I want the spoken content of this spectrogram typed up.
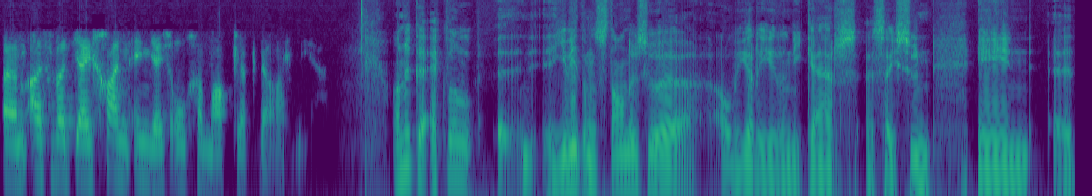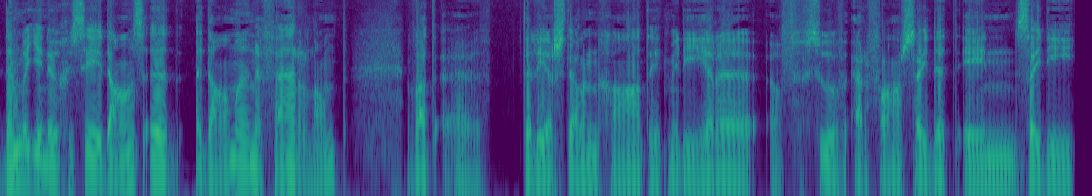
Ehm um, as wat jy gaan en jy's ongemaklik daarmee. Anneke, ek wil uh, jy weet ons staan nou so uh, alweer hier in die Kers uh, seisoen en 'n uh, ding wat jy nou gesê het, daar's 'n 'n dame in 'n ver land wat 'n uh, teleurstelling gehad het met die Here of so ervaar sy dit en sy die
